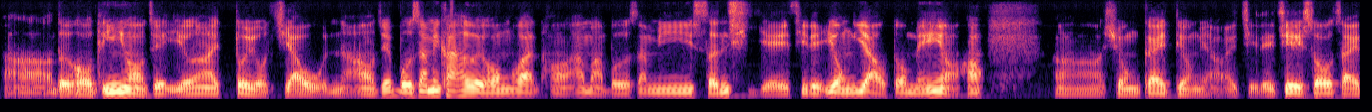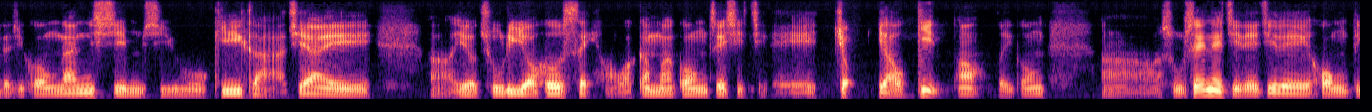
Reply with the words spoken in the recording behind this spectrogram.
啊，落雨天吼，这药啊对有招纹啦，吼，这无啥物较好诶方法吼，啊嘛无啥物神奇诶，即个用药都没有吼。啊上介重要诶一个即个所在，就是讲咱是毋是有去甲即个啊，要处理要好势吼，我感觉讲这是一个足要紧吼，所以讲啊，首先呢，一个即个防治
